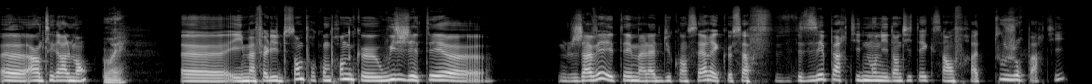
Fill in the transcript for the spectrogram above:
intégralement. Ouais. Euh, il m'a fallu du temps pour comprendre que oui euh, j'avais été malade du cancer et que ça faisait partie de mon identité, que ça en fera toujours partie,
